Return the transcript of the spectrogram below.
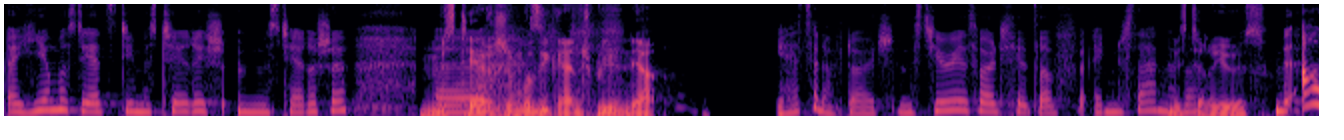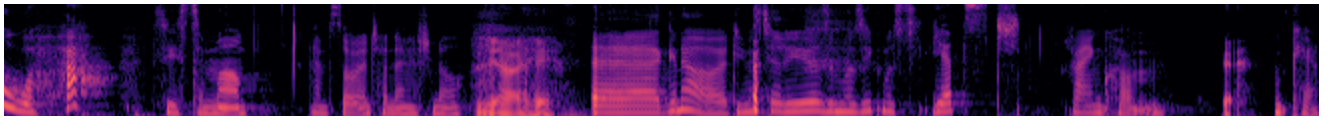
Äh, hier musst du jetzt die mysterisch, mysterische. Mysterische Musik einspielen, ja. Wie heißt denn auf Deutsch? Mysterious wollte ich jetzt auf Englisch sagen. Mysteriös. Au, ha! Siehst du mal. I'm so international. Ja, hey. Äh, genau, die mysteriöse Musik muss jetzt reinkommen. Okay. Okay.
